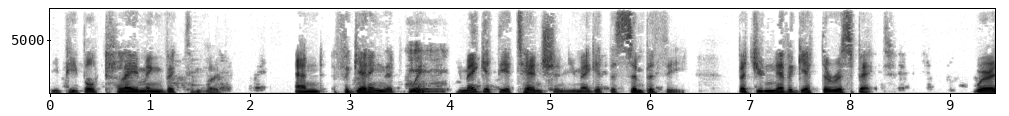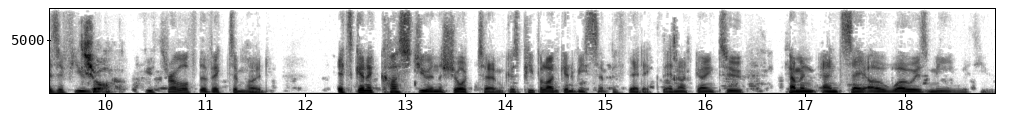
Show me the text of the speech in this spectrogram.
see people claiming victimhood and forgetting that when you may get the attention, you may get the sympathy, but you never get the respect. Whereas if you sure. if you throw off the victimhood, it's going to cost you in the short term because people aren't going to be sympathetic. They're not going to come and, and say, "Oh, woe is me" with you.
